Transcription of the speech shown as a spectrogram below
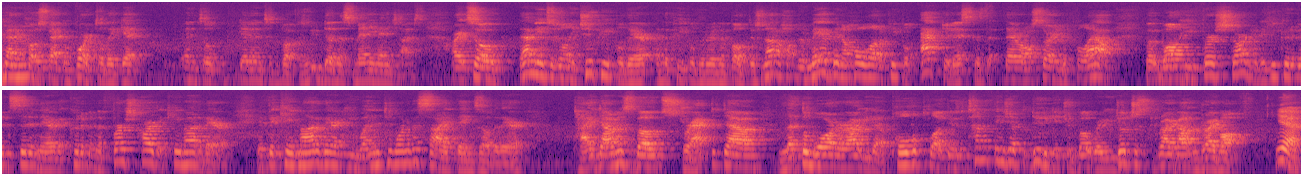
kind Mhm. of coast back and forth till they get until get into the boat because we've done this many many times. All right, so that means there's only two people there and the people that are in the boat. There's not a, there may have been a whole lot of people after this because they're all starting to pull out. But while he first started he could have been sitting there. That could have been the first car that came out of there. If it came out of there and he went into one of the side things over there, tied down his boat, strapped it down, let the water out. You got to pull the plug. There's a ton of things you have to do to get your boat ready. You don't just drive out and drive off. Yeah.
